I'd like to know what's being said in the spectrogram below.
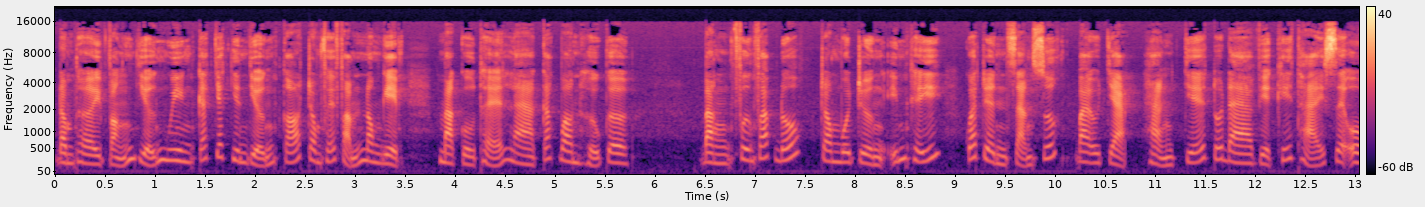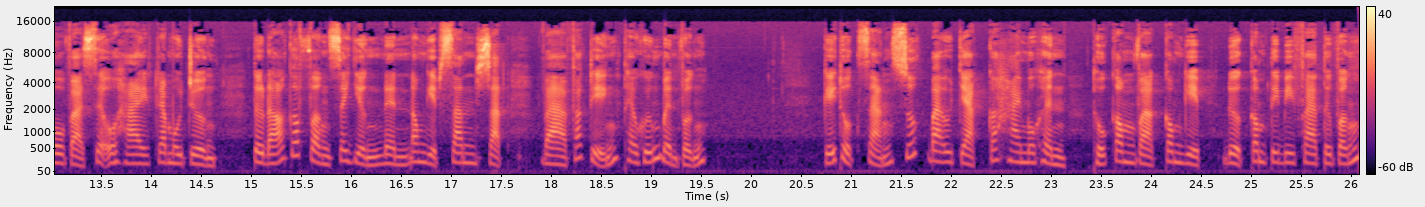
đồng thời vẫn giữ nguyên các chất dinh dưỡng có trong phế phẩm nông nghiệp, mà cụ thể là carbon hữu cơ. Bằng phương pháp đốt trong môi trường yếm khí, quá trình sản xuất biochar hạn chế tối đa việc khí thải CO và CO2 ra môi trường, từ đó góp phần xây dựng nền nông nghiệp xanh, sạch và phát triển theo hướng bền vững. Kỹ thuật sản xuất biochar có hai mô hình, thủ công và công nghiệp được công ty Bifa tư vấn.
